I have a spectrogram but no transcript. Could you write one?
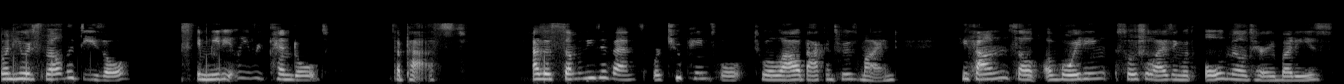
when he would smell the diesel, immediately rekindled the past. As if some of these events were too painful to allow back into his mind, he found himself avoiding socializing with old military buddies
